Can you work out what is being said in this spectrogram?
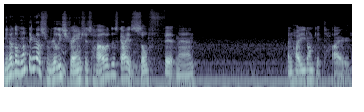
You know, the one thing that's really strange is how this guy is so fit, man. And how you don't get tired.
